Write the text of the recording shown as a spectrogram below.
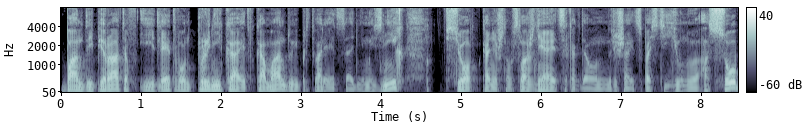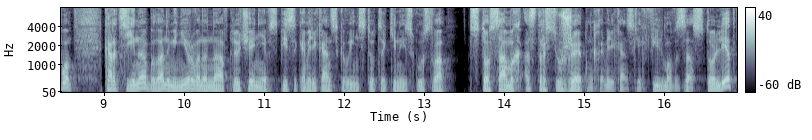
бандой пиратов, и для этого он проникает в команду и притворяется одним из них. Все, конечно, усложняется, когда он решает спасти юную особу. Картина была номинирована на включение в список Американского института киноискусства 100 самых остросюжетных американских фильмов за 100 лет,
